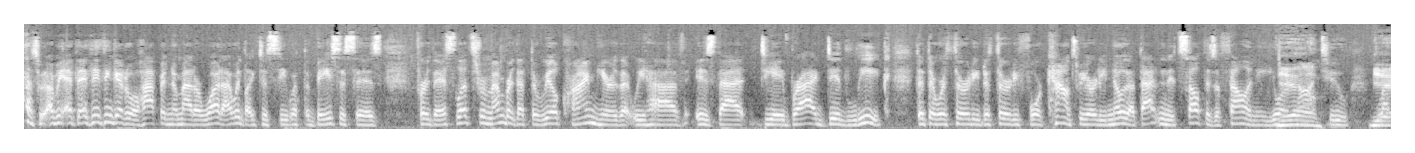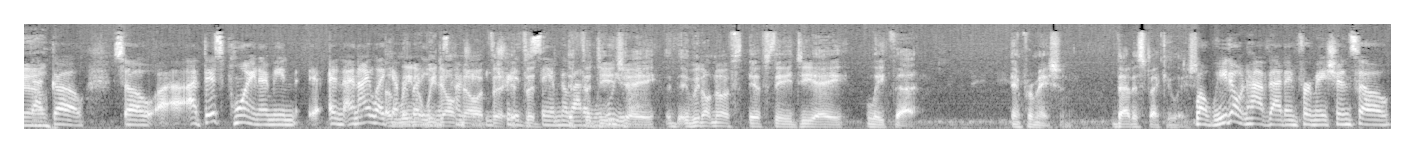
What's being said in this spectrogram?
Yes, I mean, I, th- I think it will happen no matter what. I would like to see what the basis is for this. Let's remember that the real crime here that we have is that DA Bragg did leak that there were 30 to 34 counts. We already know that. That in itself is a felony. You are Yeah. not to Yeah. let that go. So uh, at this point, I mean, and, and I like Alina, everybody we in this don't country know to be the, treated the, the, same no if matter the who you are. DJ, we don't know if, if the DA leaked that information. That is speculation. Well, we don't have that information, so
